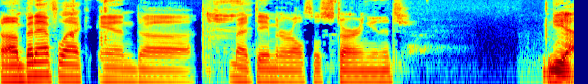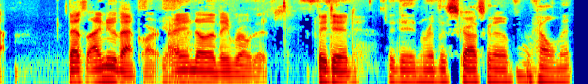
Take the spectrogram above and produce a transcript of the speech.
Um, ben Affleck and uh, Matt Damon are also starring in it. yeah, that's I knew that part. Yeah. I didn't know that they wrote it. They did. They did. And Ridley Scott's gonna helmet.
